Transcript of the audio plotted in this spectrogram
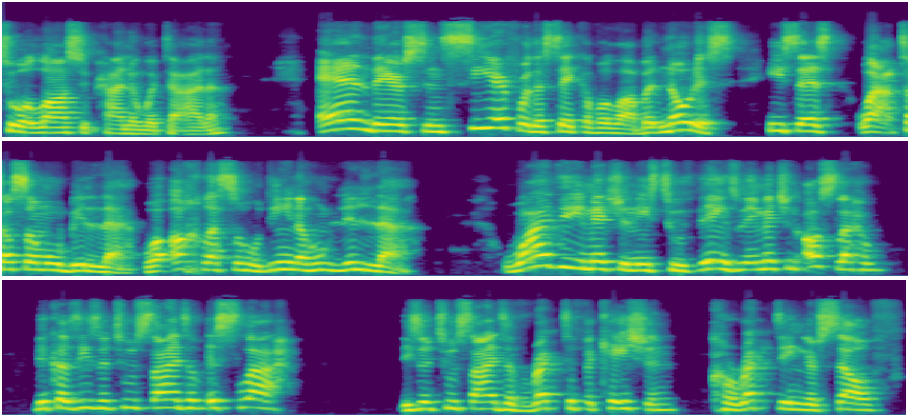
to Allah subhanahu wa ta'ala and they are sincere for the sake of Allah. But notice, he says, وَاعْتَصَمُوا بِاللَّهِ وَأَخْلَصُوا دِينَهُمْ لِلَّهِ Why did he mention these two things? When he mentioned aslahu, because these are two signs of islah. These are two signs of rectification, correcting yourself,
